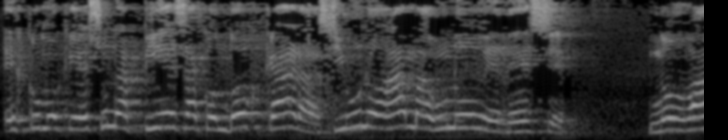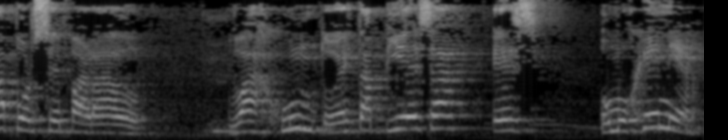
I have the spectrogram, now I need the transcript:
Es como que es una pieza con dos caras. Si uno ama, uno obedece. No va por separado, va junto. Esta pieza es homogénea.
